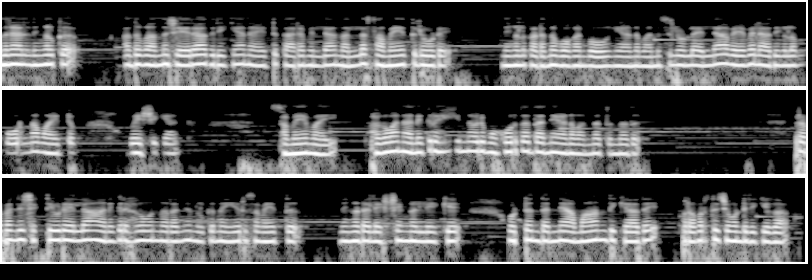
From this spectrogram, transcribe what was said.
അതിനാൽ നിങ്ങൾക്ക് അത് വന്ന് ചേരാതിരിക്കാനായിട്ട് തരമില്ല. നല്ല സമയത്തിലൂടെ നിങ്ങൾ കടന്നു പോകാൻ പോവുകയാണ്. മനസ്സിലുള്ള എല്ലാ വേവലാതികളും പൂർണമായിട്ടും ഉപേക്ഷിക്കാൻ സമയമായി. ഭഗവാൻ അനുഗ്രഹിക്കുന്ന ഒരു മുഹൂർത്തം തന്നെയാണ് വന്നെത്തുന്നത്. പ്രപഞ്ചശക്തിയുടെ എല്ലാ അനുഗ്രഹവും നിറഞ്ഞു നിൽക്കുന്ന ഈ ഒരു സമയത്ത് നിങ്ങളുടെ ലക്ഷ്യങ്ങളിലേക്ക് ഒട്ടും തന്നെ അമാന്തിക്കാതെ പ്രവർത്തിച്ചു കൊണ്ടിരിക്കുക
